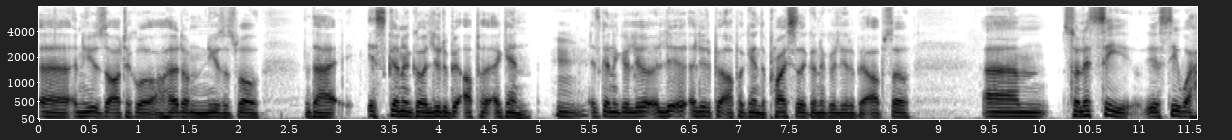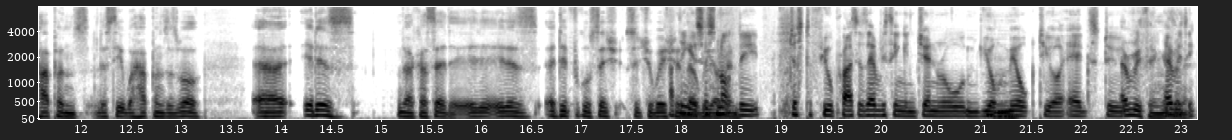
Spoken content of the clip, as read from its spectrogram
uh, a news article. I heard on the news as well that it's gonna go a little bit up again. Hmm. It's gonna go a little, a little, bit up again. The prices are gonna go a little bit up. So, um, so let's see. Let's see what happens. Let's see what happens as well. Uh, it is, like I said, it, it is a difficult situ- situation. I think it's just not in. the just the fuel prices, everything in general, your Mm. milk to your eggs to everything. Everything,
